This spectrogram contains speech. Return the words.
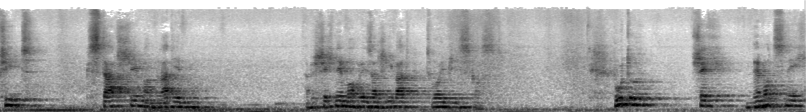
Přijď k starším a mladým, aby všichni mohli zažívat tvoji blízkost. Budu všech nemocných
